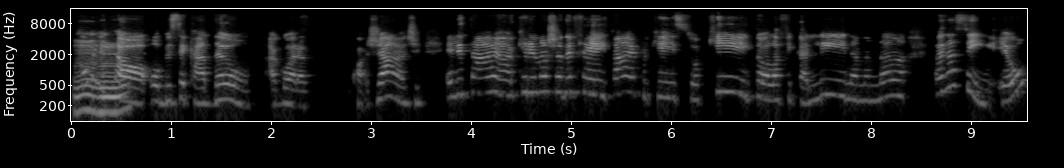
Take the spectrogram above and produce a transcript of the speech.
Como uhum. ele tá ó, obcecadão agora com a Jade, ele tá querendo achar defeito. Ah, é porque isso aqui, então ela fica ali, nananã. Mas assim, eu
